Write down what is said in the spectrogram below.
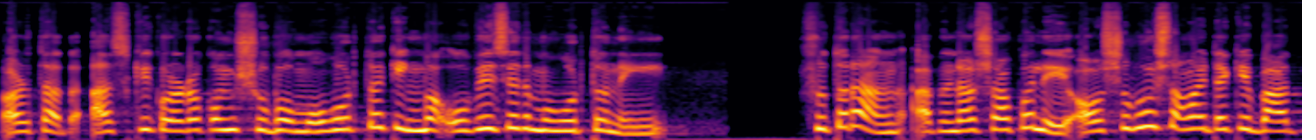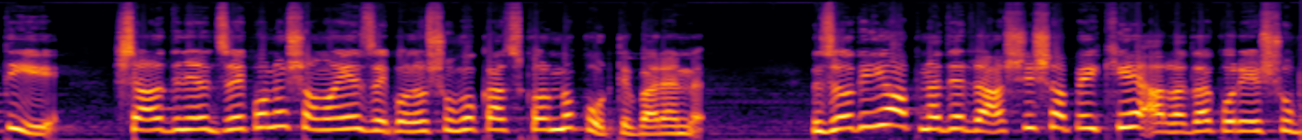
অর্থাৎ আজকে কোনো রকম শুভ মুহূর্ত কিংবা অভিজিৎ মুহূর্ত নেই। সুতরাং আপনারা সকলে অশুভ সময়টাকে বাদ দিয়ে সারাদিনের যে কোনো সময়ে যে কোনো শুভ কাজকর্ম করতে পারেন। যদিও আপনাদের রাশি সাপেক্ষে আলাদা করে শুভ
